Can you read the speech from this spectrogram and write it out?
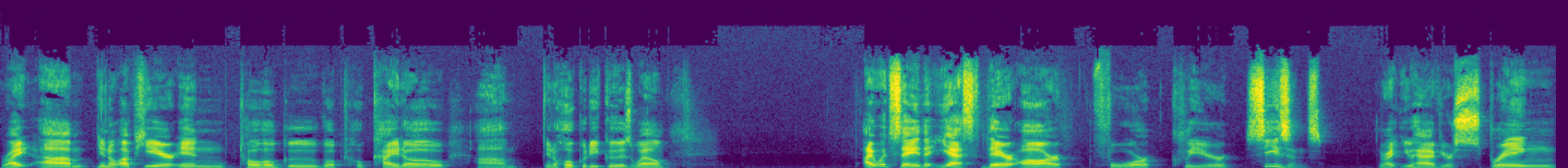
right? Um, you know, up here in Tohoku, go up to Hokkaido, um, you know, Hokuriku as well. I would say that yes, there are four clear seasons, right? You have your spring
